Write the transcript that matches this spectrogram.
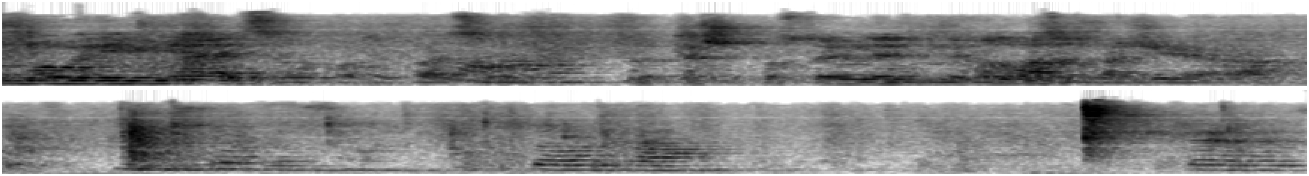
Умови, не міняються оплати праці. Це те, що просто не, не голова затверджує, а Хто за? Чотири.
